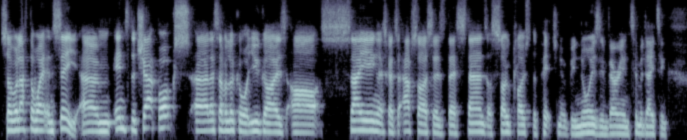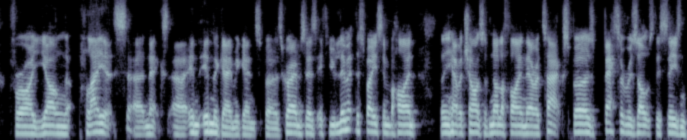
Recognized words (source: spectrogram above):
So we'll have to wait and see. Um, into the chat box, uh, let's have a look at what you guys are saying. Let's go to Afsar says their stands are so close to the pitch and it would be noisy and very intimidating for our young players uh, next uh, in in the game against Spurs. Graham says if you limit the space in behind, then you have a chance of nullifying their attack. Spurs' better results this season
